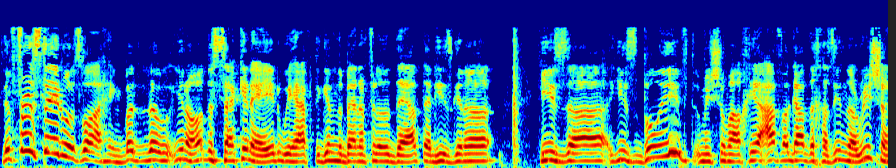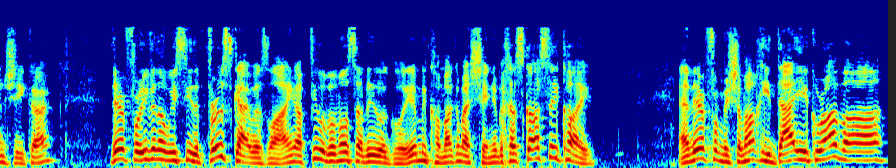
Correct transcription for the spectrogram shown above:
the first aid was lying, but the, you know, the second aid, we have to give him the benefit of the doubt that he's gonna, he's, uh, he's believed. Therefore, even though we see the first guy was lying, and therefore, Mishamachi Dayik Rava,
